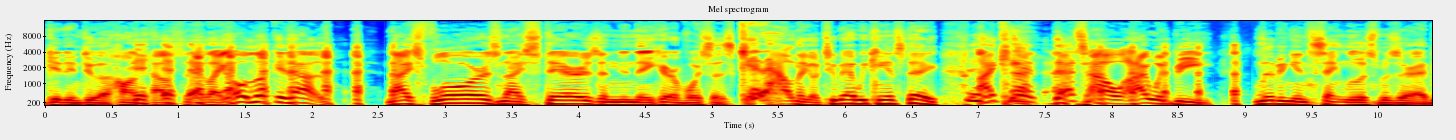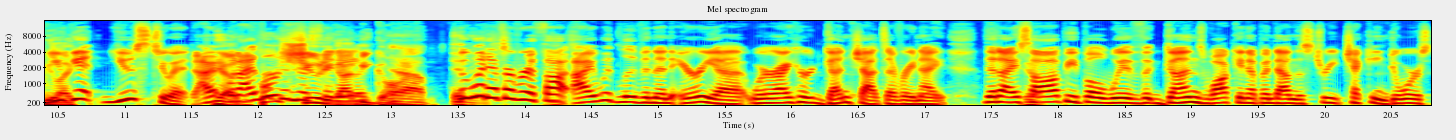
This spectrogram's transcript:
get into a haunted house and they're like, oh, look at how nice floors, nice stairs, and then they hear a voice says, "Get out!" And they go, "Too bad we can't stay." I can't. That's how I would be living in St. Louis, Missouri. I'd be you like, get used to it. I, "Yeah." when I the lived first in the shooting, city, I'd be gone. Who would have ever thought I would live in an area where I heard gunshots every night? That I saw people with guns walking up and down the street checking doors.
